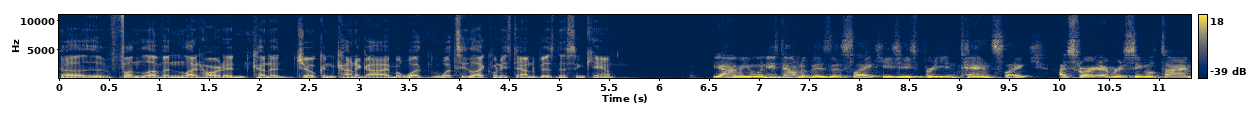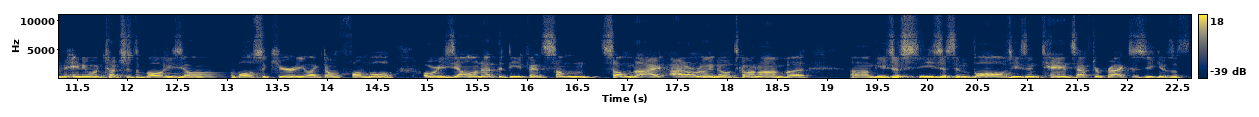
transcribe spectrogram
uh, fun loving, lighthearted, kind of joking kind of guy. But what what's he like when he's down to business in camp? Yeah, I mean, when he's down to business, like he's he's pretty intense. Like I swear, every single time anyone touches the ball, he's yelling ball security, like don't fumble, or he's yelling at the defense something something that I, I don't really know what's going on, but um, he's just he's just involved. He's intense. After practice, he gives us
